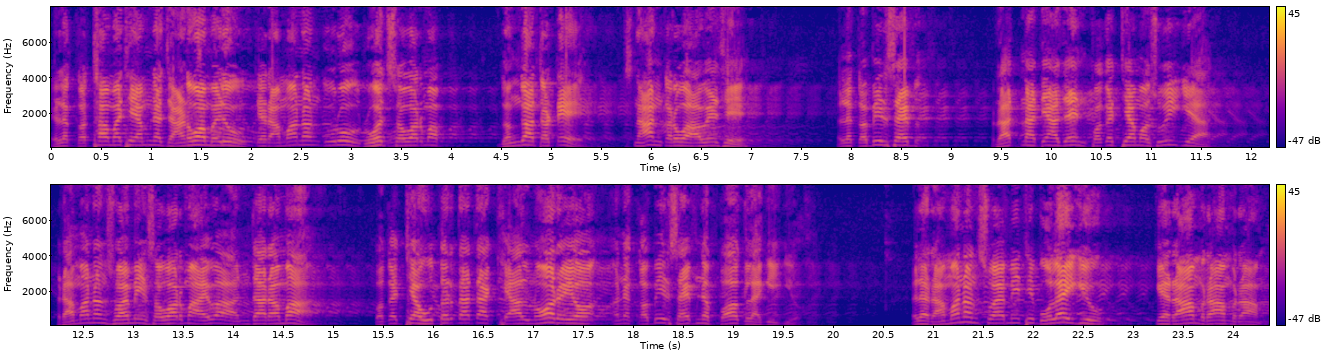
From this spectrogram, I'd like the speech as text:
એટલે કથામાંથી એમને જાણવા મળ્યું કે રામાનંદ ગુરુ રોજ સવારમાં ગંગા તટે સ્નાન કરવા આવે છે. એટલે કબીર સાહેબ રાતના ત્યાં જઈને પગથિયામાં સૂઈ ગયા. રામાનંદ સ્વામી સવારમાં આવ્યા અંધારામાં. પગથિયા ઉતરતા હતા, ખ્યાલ ન રહ્યો અને કબીર સાહેબને પગ લાગી ગયો. એટલે રામાનંદ સ્વામીથી બોલાઈ ગયું કે રામ રામ રામ.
